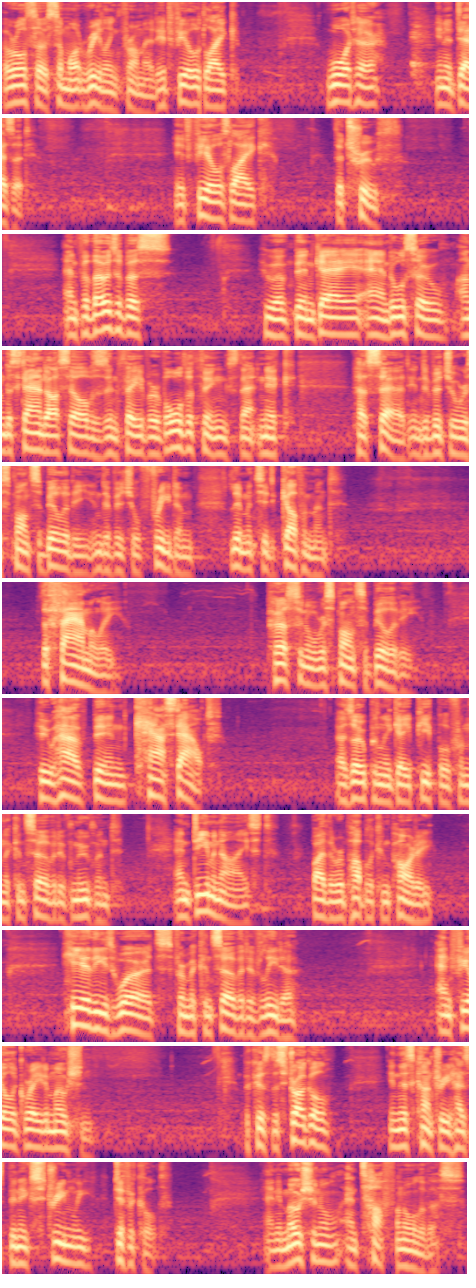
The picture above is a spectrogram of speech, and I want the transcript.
are also somewhat reeling from it. It feels like water in a desert. It feels like the truth. And for those of us who have been gay and also understand ourselves as in favor of all the things that Nick has said individual responsibility, individual freedom, limited government, the family. personal responsibility who have been cast out as openly gay people from the conservative movement and demonized by the Republican Party hear these words from a conservative leader and feel a great emotion because the struggle in this country has been extremely difficult and emotional and tough on all of us.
